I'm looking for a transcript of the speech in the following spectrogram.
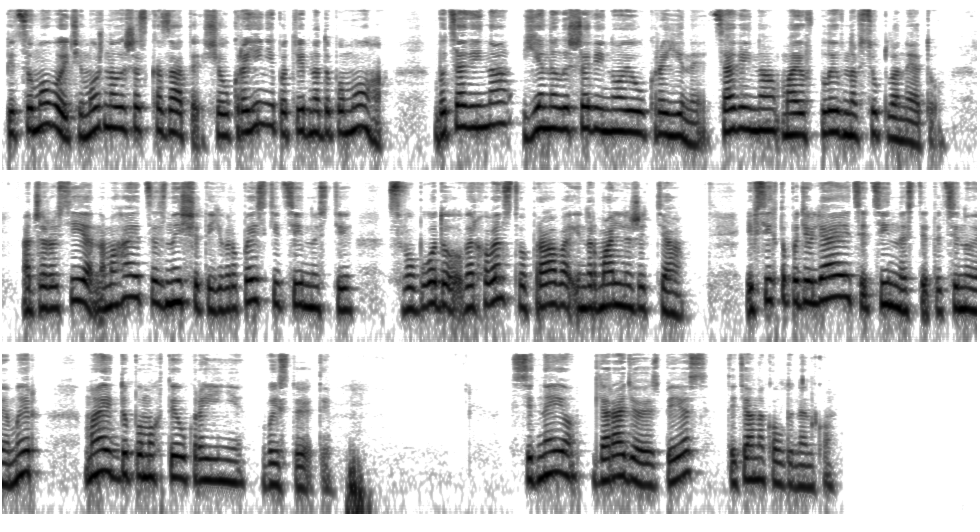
Підсумовуючи, можна лише сказати, що Україні потрібна допомога, бо ця війна є не лише війною України, ця війна має вплив на всю планету. Адже Росія намагається знищити європейські цінності, свободу, верховенство права і нормальне життя. І всі, хто поділяє ці цінності та цінує мир, мають допомогти Україні вистояти. З Сіднею для радіо СБС Тетяна Колдуненко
